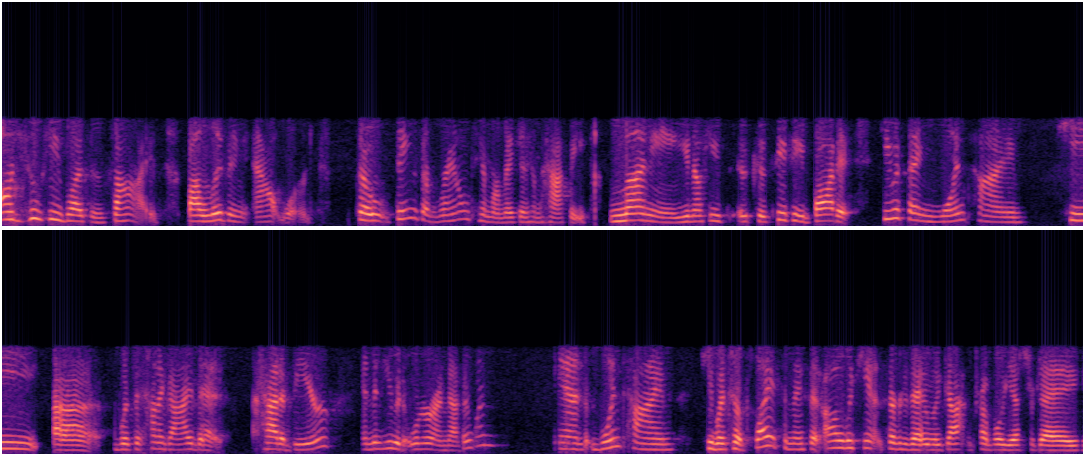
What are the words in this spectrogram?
on who he was inside by living outward. So things around him are making him happy. Money, you know, he's because he bought it. He was saying one time he uh was the kind of guy that had a beer and then he would order another one. And one time he went to a place and they said, "Oh, we can't serve today. We got in trouble yesterday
